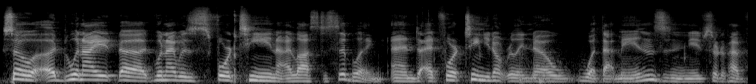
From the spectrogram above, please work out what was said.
So uh, when I uh, when I was 14, I lost a sibling, and at 14, you don't really know what that means, and you sort of have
